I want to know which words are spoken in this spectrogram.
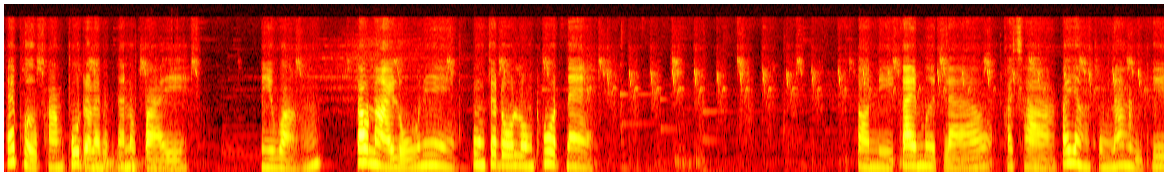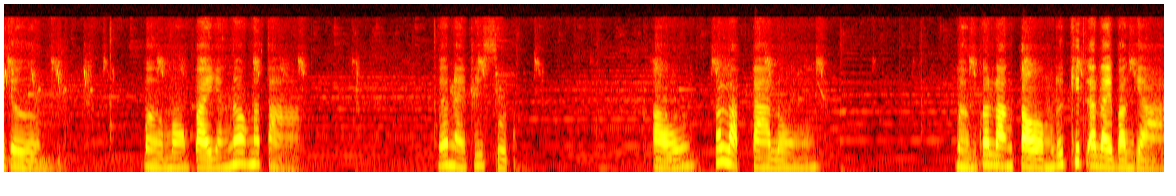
ได้เผลอพังพูดอะไรแบบนั้นออกไป มีหวังเจ้านายรู้นี่ คงจะโดนลงโทษแน่ ตอนนี้ใกล้มืดแล้วกระชาก็ยังคงนั่งอยู่ที่เดิมเหม่อมองไปยังนอกหน้าต่างแล้วในที่สุด เขาก็หลับตาลง เหมือนกำลังตองหรือคิดอะไรบางอย่าง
